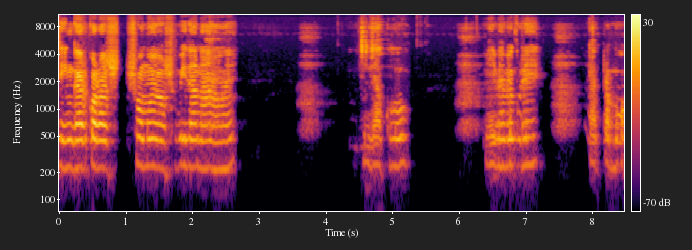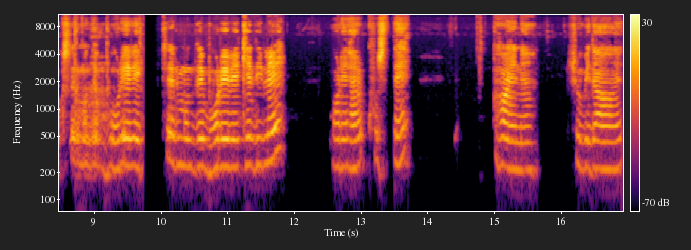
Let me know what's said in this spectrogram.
সিঙ্গার করার সময় অসুবিধা না হয়। দেখো, এইভাবে করে একটা বক্সের মধ্যে ভরে রেখের মধ্যে ভরে রেখে দিলে পরে আর খুঁজতে হয় না, সুবিধা হয়।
